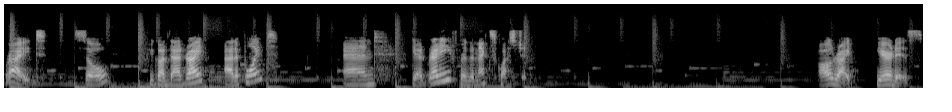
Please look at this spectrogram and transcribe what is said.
Right. So, if you got that right, add a point and get ready for the next question. All right, here it is.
